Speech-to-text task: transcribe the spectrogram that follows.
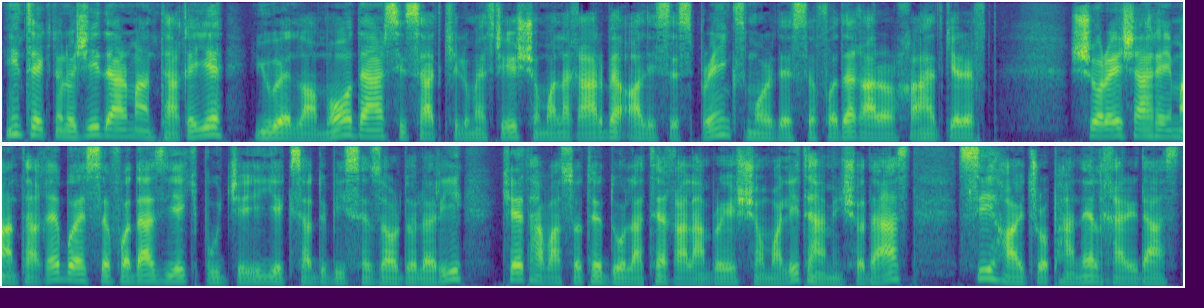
این تکنولوژی در منطقه یوئلامو در 300 کیلومتری شمال غرب آلیس اسپرینگز مورد استفاده قرار خواهد گرفت. شورای شهر منطقه با استفاده از یک بودجه 120 هزار دلاری که توسط دولت قلمرو شمالی تامین شده است، سی hydro panel خریده است.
